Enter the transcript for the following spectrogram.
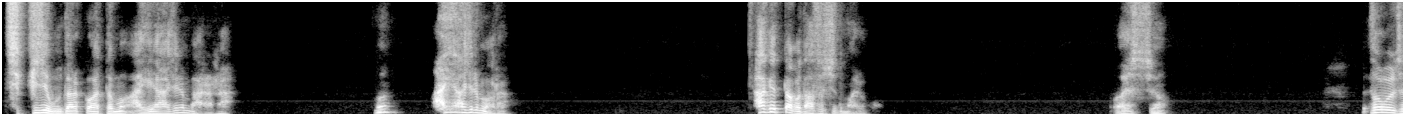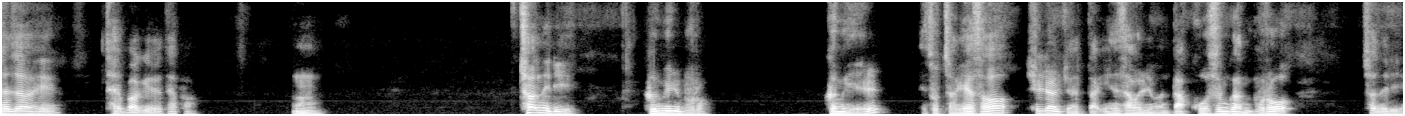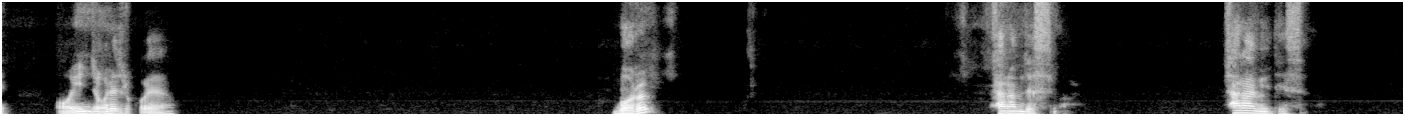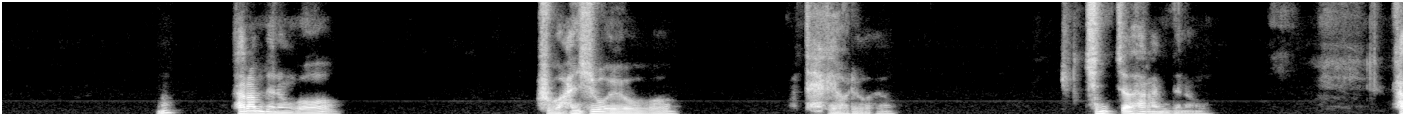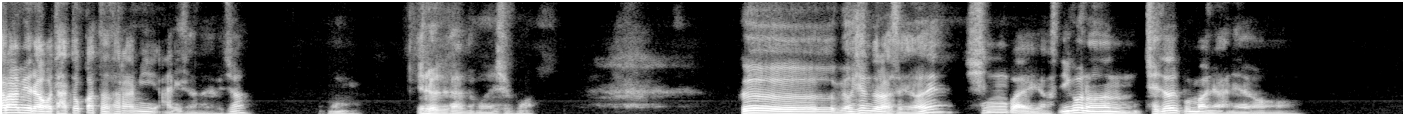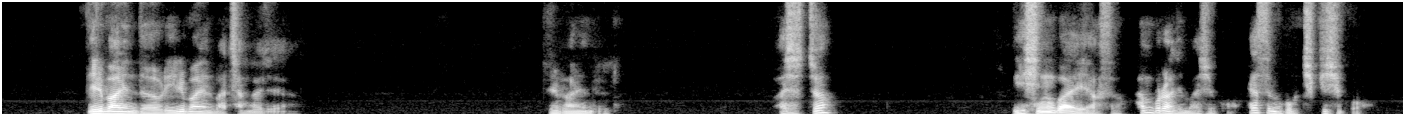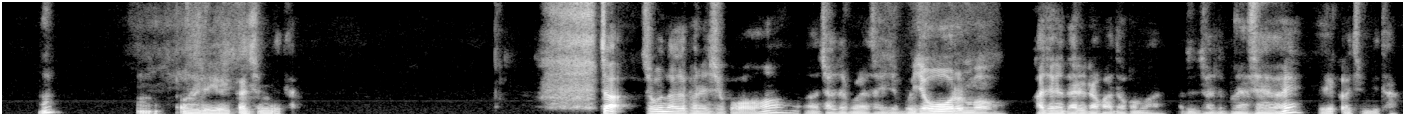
지키지 못할 것 같다면 아예 하지는 말아라. 어? 아예 하지를 마라. 하겠다고 나서지도 말고. 아시죠? 서울 제자의 대박이에요, 대박. 음. 천일이 금일부로, 금일 도착해서 신령주에 딱 인사 올리면 딱 그 순간 부로 천일이 어, 인정을 해줄 거예요. 뭐를? 사람 됐으면. 사람이 됐으면. 응? 사람 되는 거, 그거 안 쉬워요, 그거. 되게 어려워요. 진짜 사람이 되는 거. 사람이라고 다 똑같은 사람이 아니잖아요, 그죠? 음. 예를 들어서 보시고. 그 명심들 하세요. 신과의 약속. 이거는 제자들뿐만이 아니에요. 일반인들, 우리 일반인 마찬가지예요. 일반인들. 아셨죠? 이 신과의 약속 함부로 하지 마시고 했으면 꼭 지키시고 응? 응. 오늘 여기까지입니다. 자, 좋은 날 보내시고 어, 잘들 보내서 이제 뭐 이제 5월은 뭐 가정의 달이라고 하더구만 아주 잘들 보내세요. 여기까지입니다.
